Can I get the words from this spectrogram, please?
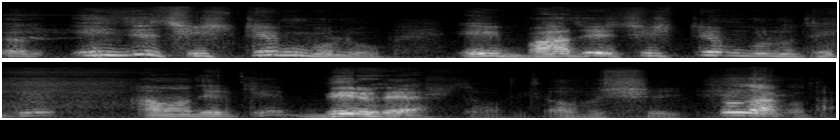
তো এই যে সিস্টেমগুলো এই বাজে সিস্টেমগুলো থেকে আমাদেরকে বের হয়ে আসতে হবে। অবশ্যই। সোজা কথা।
